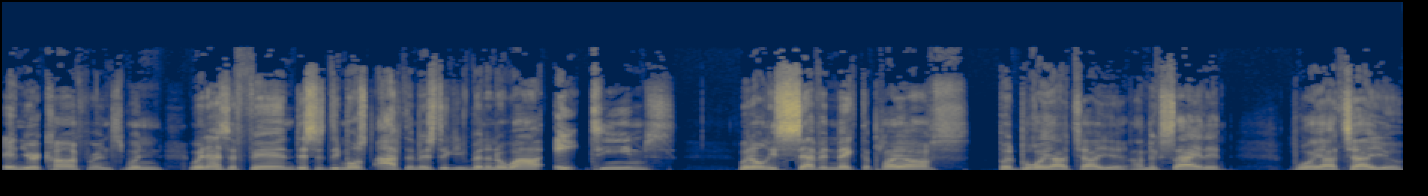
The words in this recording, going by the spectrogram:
in your conference. When, when as a fan, this is the most optimistic you've been in a while. Eight teams, when only seven make the playoffs. But boy, I'll tell you, I'm excited. Boy, I'll tell you,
